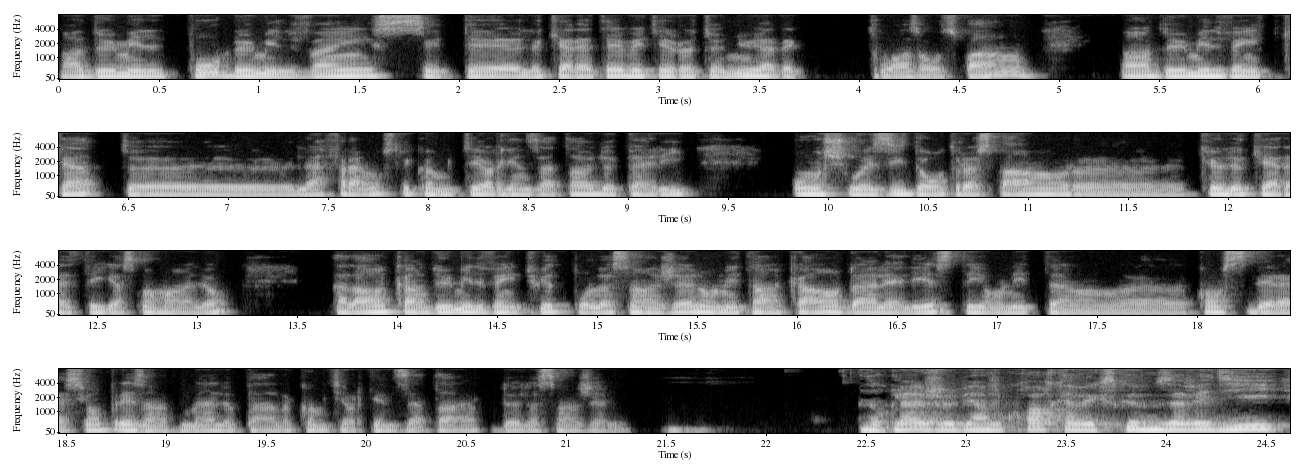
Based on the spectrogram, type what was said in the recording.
En 2000, pour 2020, c'était le karaté avait été retenu avec trois autres sports. En 2024, euh, la France, le comité organisateur de Paris, ont choisi d'autres sports euh, que le karaté à ce moment-là. Alors qu'en 2028, pour Los Angeles, on est encore dans la liste et on est en euh, considération présentement par le comité organisateur de Los Angeles. Donc là, je veux bien vous croire qu'avec ce que vous avez dit,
